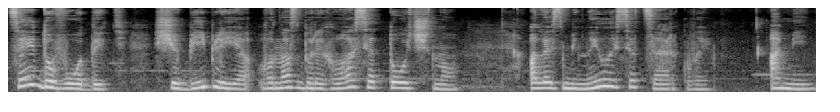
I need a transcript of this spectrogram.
Це й доводить, що Біблія вона збереглася точно, але змінилися церкви. Амінь.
